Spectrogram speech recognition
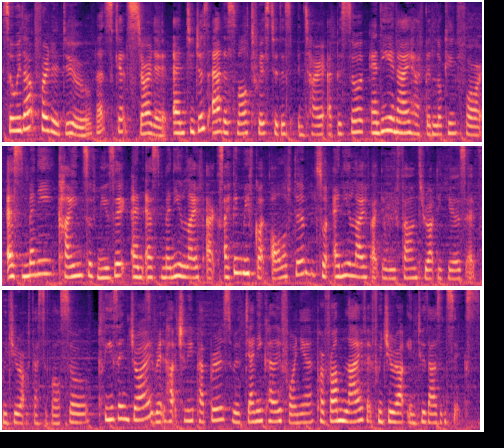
So without further ado, let's get started. And to just add a small twist to this entire episode, Andy and I have been looking for as many kinds of music and as many live acts. I think we've got all of them, so any live act that we found throughout the years at Fuji Rock Festival. So please enjoy Red Hot Chili Peppers with Dani California performed live at Fuji Rock in 2006.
